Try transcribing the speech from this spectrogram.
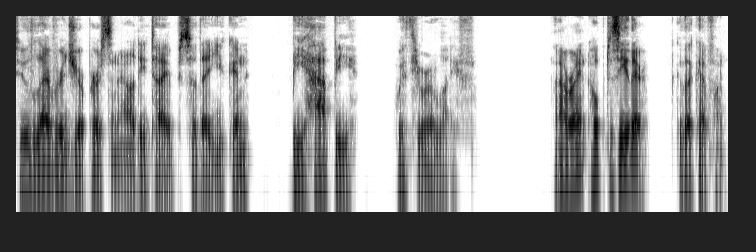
to leverage your personality type so that you can be happy with your life. All right. Hope to see you there. Good luck. Have fun.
